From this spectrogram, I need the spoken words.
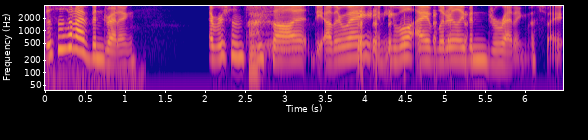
This is what I've been dreading. Ever since we saw it the other way in Evil, I have literally been dreading this fight.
